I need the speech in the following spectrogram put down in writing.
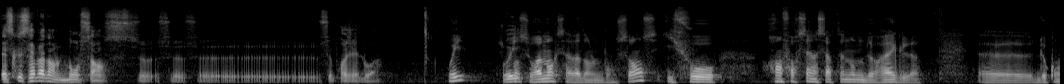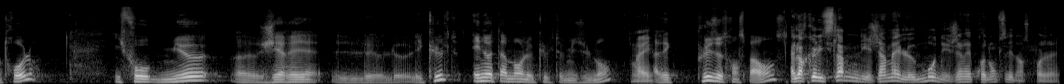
Est-ce que ça va dans le bon sens, ce, projet de loi? Oui, je pense vraiment que ça va dans le bon sens. Il faut renforcer un certain nombre de règles de contrôle. Il faut mieux euh, gérer les cultes, et notamment le culte musulman, avec plus de transparence. Alors que l'islam n'est jamais, le mot n'est jamais prononcé dans ce projet,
